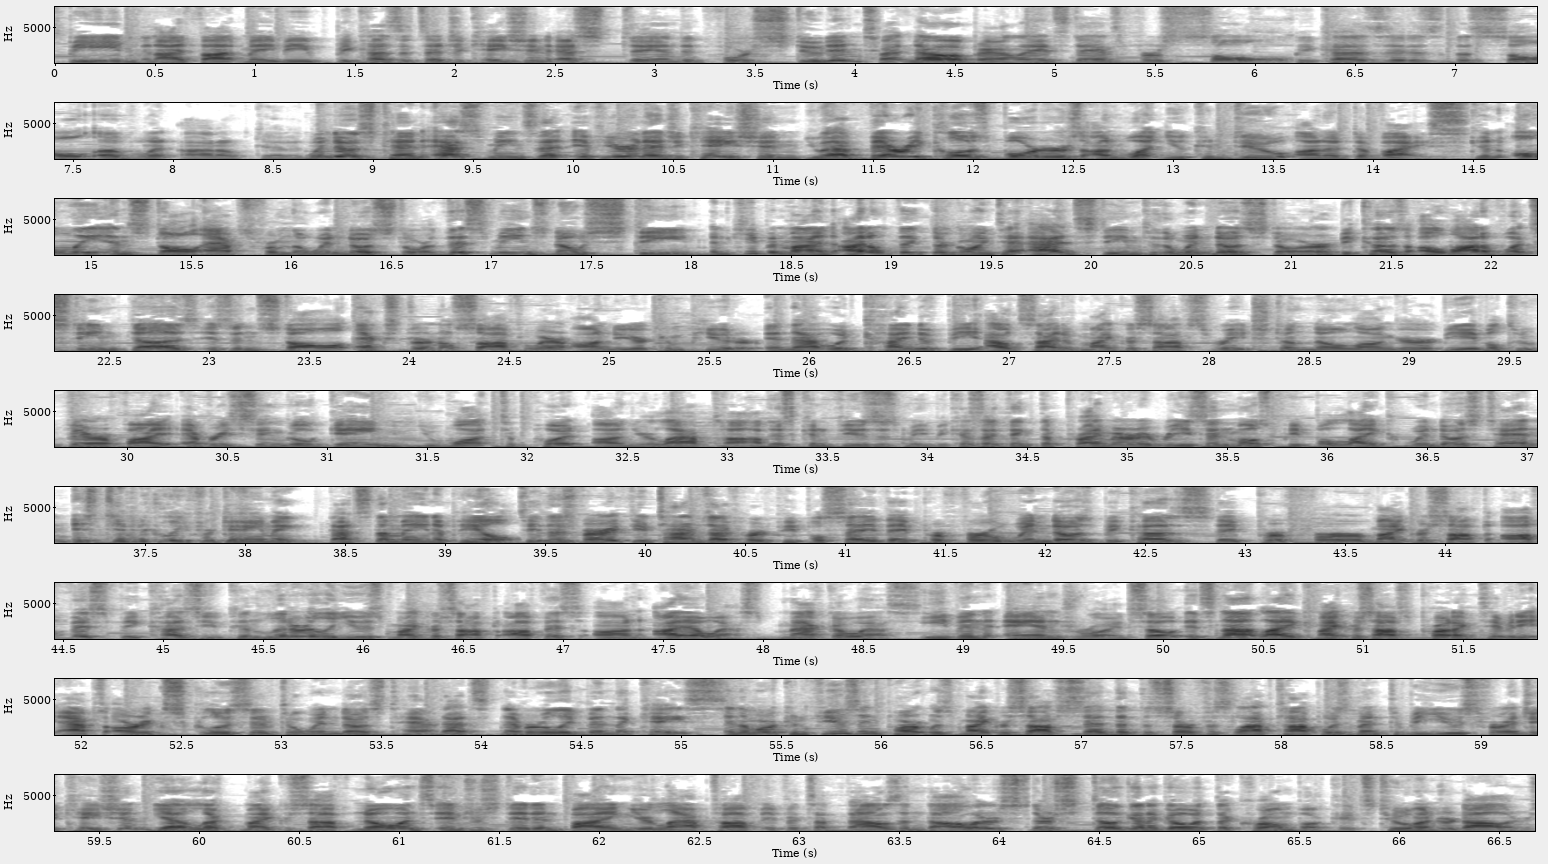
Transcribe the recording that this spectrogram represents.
speed, and I thought maybe because it's education, S standed for student, but no, apparently it stands for soul, because it is the soul of Win- I don't get it. Windows 10 S means that if you're in education, you have very close borders on what you can do on a device. You can only install apps from the Windows Store. This means no Steam. And keep in mind, I don't think they're going to add Steam to the Windows Store, because a lot of what Steam does is install external software onto your computer, and that would kind of be outside of Microsoft's reach to no longer be able to verify every single game you want to put on your laptop. This confuses me because I think the primary reason most people like Windows 10 is typically for gaming. That's the main appeal. See, there's very few times I've heard people say they prefer Windows because they prefer Microsoft Office because you can literally use Microsoft Office on iOS, macOS, even Android. So it's not like Microsoft's productivity apps are exclusive to Windows 10. That's never really been the case. And the more confusing part was Microsoft said that the Surface laptop was meant to be used for education. Yeah, look, Microsoft, no one's interested in buying your laptop if it's a $1,000. They're still gonna go with the Chromebook. It's $200,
